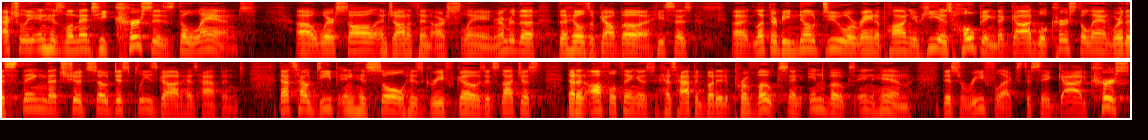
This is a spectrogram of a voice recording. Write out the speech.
actually, in his lament, he curses the land. Uh, where Saul and Jonathan are slain. Remember the, the hills of Gilboa. He says, uh, Let there be no dew or rain upon you. He is hoping that God will curse the land where this thing that should so displease God has happened. That's how deep in his soul his grief goes. It's not just that an awful thing is, has happened, but it provokes and invokes in him this reflex to say, God, curse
